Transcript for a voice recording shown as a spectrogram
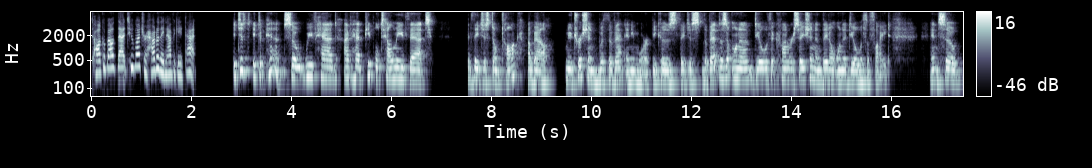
talk about that too much? Or how do they navigate that? It just it depends. So we've had I've had people tell me that they just don't talk about nutrition with the vet anymore because they just the vet doesn't want to deal with the conversation and they don't want to deal with the fight. And so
